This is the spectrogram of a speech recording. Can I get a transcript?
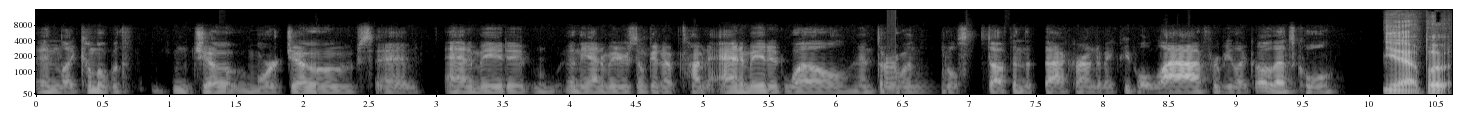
and like come up with joke more jokes and animate it and the animators don't get enough time to animate it well and throw in little stuff in the background to make people laugh or be like, "Oh, that's cool." Yeah, but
